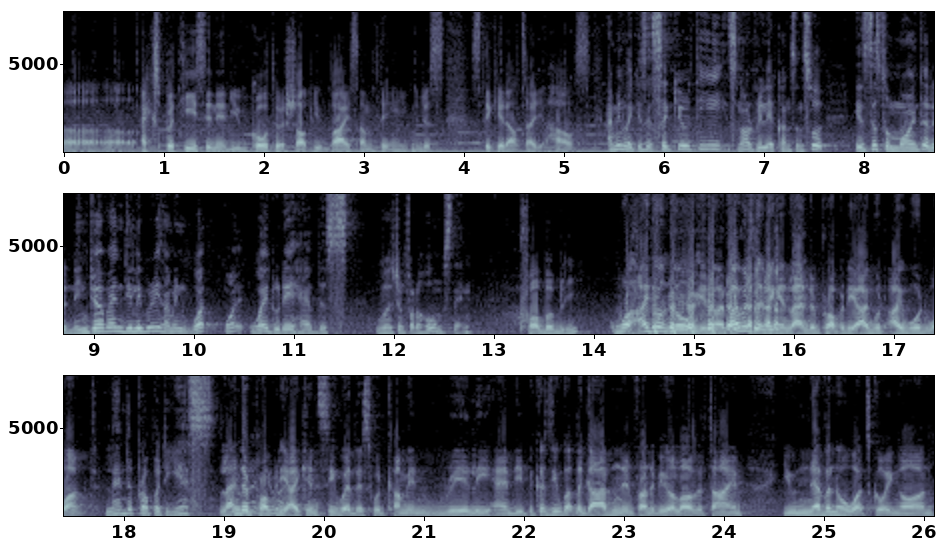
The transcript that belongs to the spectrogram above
uh, expertise in it. You go to a shop, you buy something, you can just stick it outside your house. I mean, like you said, security is not really a concern. So is this to monitor the Ninja Van deliveries? I mean, what, why, why do they have this version for the homes then? Probably. well, I don't know. You know, if I was living in landed property, I would, I would want. Landed property, yes. Landed right, property, right, I can see where this would come in really handy because you've got the garden in front of you a lot of the time. You never know what's going on.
